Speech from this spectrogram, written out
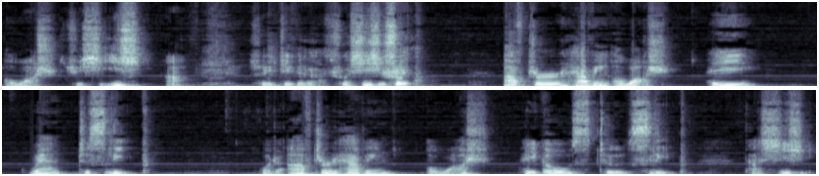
a wash，去洗一洗啊。所以这个说洗洗睡了。After having a wash, he went to sleep. 或者 After having a wash, he goes to sleep. 他洗洗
